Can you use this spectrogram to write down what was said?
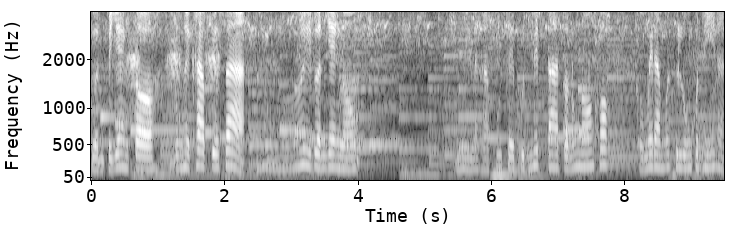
ด่วนไปแย่งต่อลุงให้ข้าวเปียวซ่าโอ้ยด่วนแย่งน้อง นี่นะคะ ผู้ใจบุญเมตตาต่อน้องๆของของแม่ดำก็คือลุงคนนี้นะ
